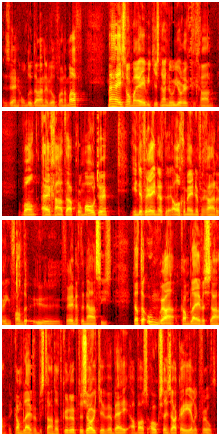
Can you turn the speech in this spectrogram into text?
zijn onderdanen wil van hem af. Maar hij is nog maar eventjes naar New York gegaan. Want hij gaat daar promoten in de Verenigde, Algemene Vergadering van de uh, Verenigde Naties. Dat de UNRWA kan blijven, staan, kan blijven bestaan. Dat corrupte zootje waarbij Abbas ook zijn zakken heerlijk vult.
